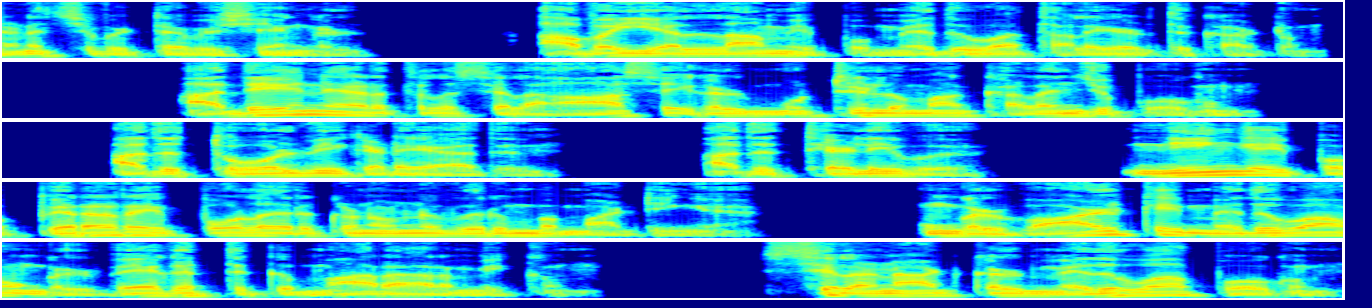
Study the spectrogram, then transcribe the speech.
நினைச்சு விட்ட விஷயங்கள் அவையெல்லாம் இப்போ மெதுவா தலையெடுத்து காட்டும். அதே நேரத்துல சில ஆசைகள் முற்றிலுமா கலைஞ்சு போகும். அது தோல்வி கிடையாது. அது தெளிவு. நீங்க இப்போ பிறரை போல இருக்கணும்னு விரும்ப மாட்டீங்க. உங்கள் வாழ்க்கை மெதுவா உங்கள் வேகத்துக்கு மாற ஆரம்பிக்கும். சில நாட்கள் மெதுவா போகும்.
